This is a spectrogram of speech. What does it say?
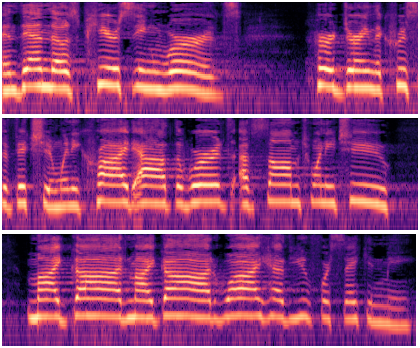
And then those piercing words heard during the crucifixion when he cried out the words of Psalm 22, My God, my God, why have you forsaken me?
